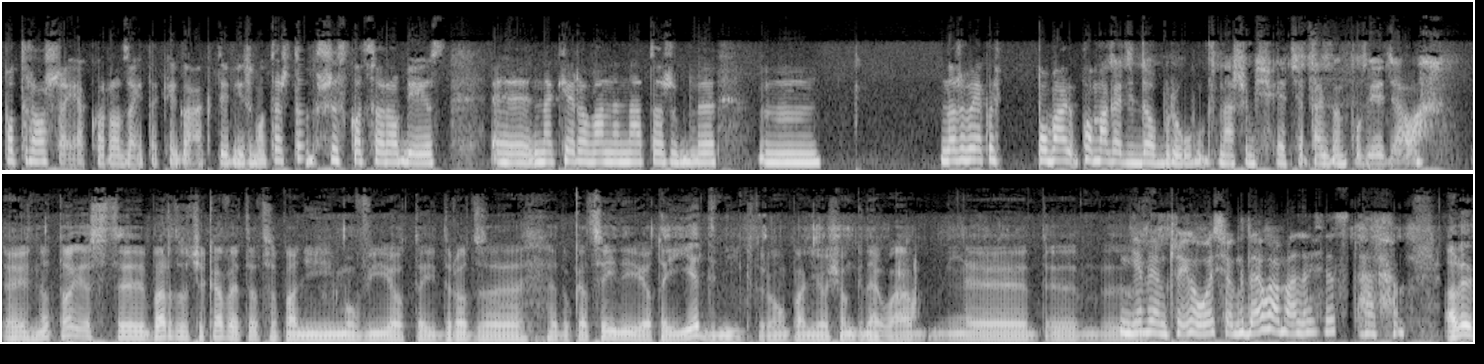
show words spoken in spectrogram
potroszę jako rodzaj takiego aktywizmu. Też to wszystko, co robię, jest e, nakierowane na to, żeby, mm, no, żeby jakoś pomagać dobru w naszym świecie, tak bym powiedziała. E, no to jest e, bardzo ciekawe to, co pani mówi o tej drodze edukacyjnej i o tej jedni, którą pani osiągnęła. E, Nie wiem, czy ją osiągnęłam, ale się staram. Ale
